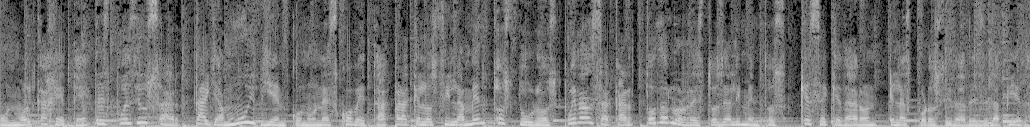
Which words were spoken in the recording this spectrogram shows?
un molcajete, después de usar, talla muy bien con una escobeta para que los filamentos duros puedan sacar todos los restos de alimentos que se quedaron en las porosidades de la piedra.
